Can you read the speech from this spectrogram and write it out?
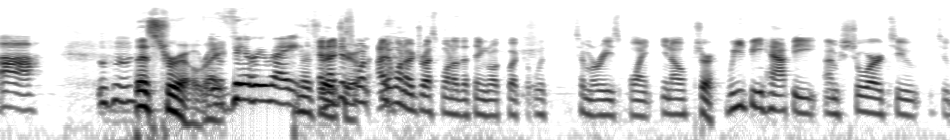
Ah, That's true, you're right? very right. That's and very I just true. want I want to address one other thing real quick with to Marie's point. You know, Sure. we'd be happy, I'm sure, to to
